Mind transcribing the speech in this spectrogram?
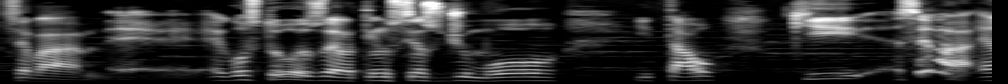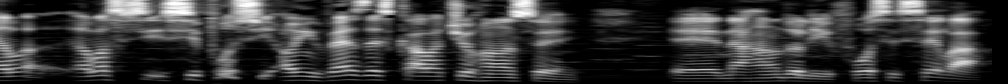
sei lá, é, é, gostoso, ela tem um senso de humor e tal, que, sei lá, ela, ela se, se fosse, ao invés da Scarlett Johansson é, narrando ali, fosse, sei lá,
